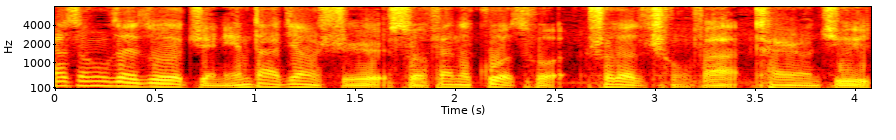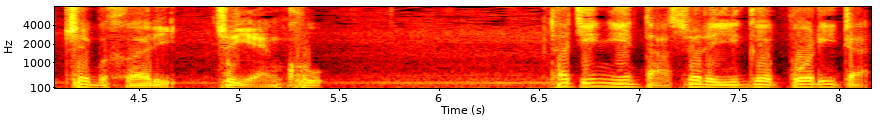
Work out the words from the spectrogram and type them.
沙僧在做卷帘大将时所犯的过错，受到的惩罚看上去最不合理、最严酷。他仅仅打碎了一个玻璃盏，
